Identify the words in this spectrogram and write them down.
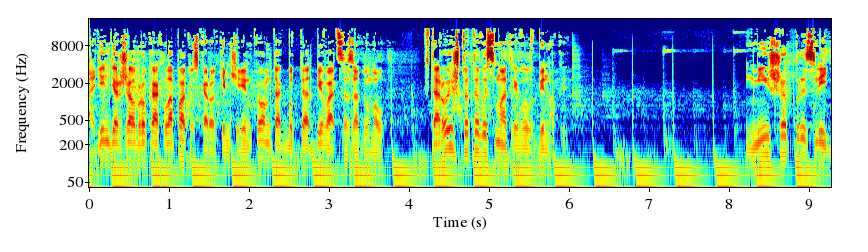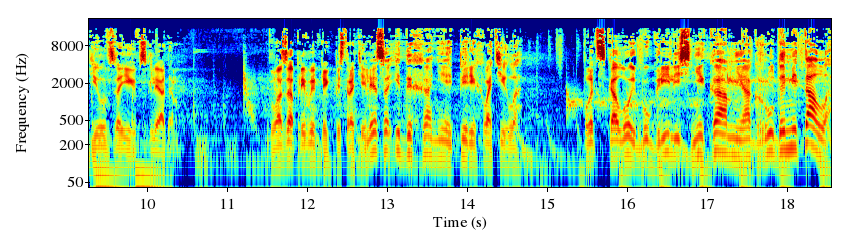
Один держал в руках лопату с коротким черенком, так будто отбиваться задумал. Второй что-то высматривал в бинокль. Миша проследил за их взглядом. Глаза привыкли к пестроте леса, и дыхание перехватило. Под скалой бугрились не камни, а груда металла.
